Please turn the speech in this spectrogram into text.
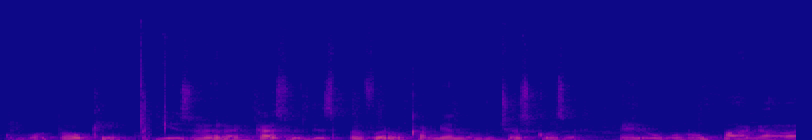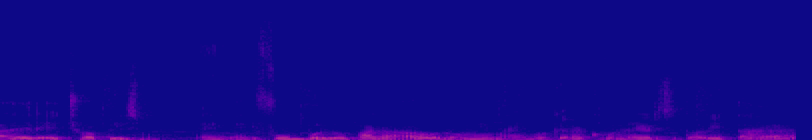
como toque. Y esos eran casos. Después fueron cambiando muchas cosas. Pero uno pagaba derecho a piso. En el fútbol lo pagaba uno. Me imagino que era como en el ejército. Ahorita,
